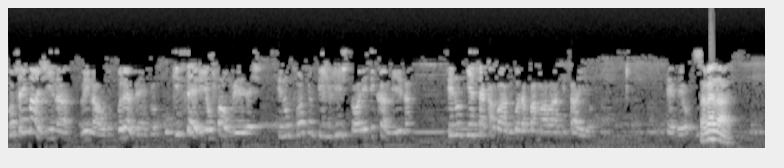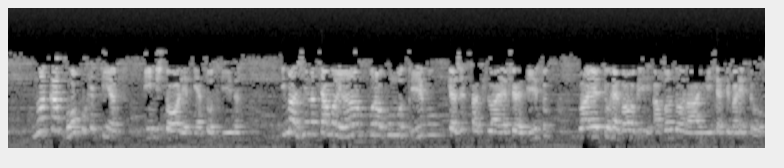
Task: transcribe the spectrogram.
Você imagina, Linaldo, por exemplo, o que seria o Palmeiras se não fosse um time de história e de camisa, se não tinha se acabado quando a Parmalat saiu? Entendeu? Isso é verdade. Não acabou porque tinha, tinha história, tinha torcida. Imagina se amanhã, por algum motivo, que a gente sabe que Laércio é disso, Laércio resolve abandonar a iniciativa retrô.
